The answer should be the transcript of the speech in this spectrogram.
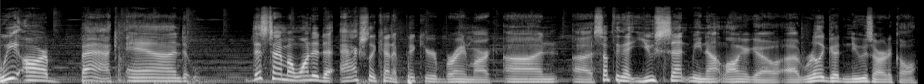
We are back, and this time I wanted to actually kind of pick your brain, Mark, on uh, something that you sent me not long ago. A really good news article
